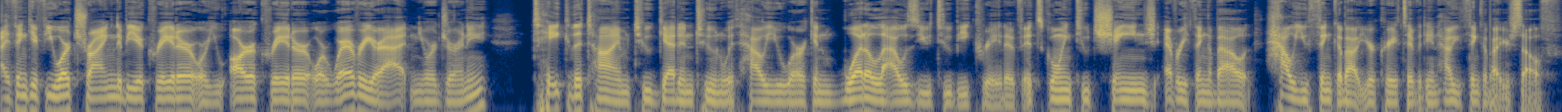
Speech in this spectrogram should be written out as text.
I think if you are trying to be a creator or you are a creator or wherever you're at in your journey, take the time to get in tune with how you work and what allows you to be creative. It's going to change everything about how you think about your creativity and how you think about yourself.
